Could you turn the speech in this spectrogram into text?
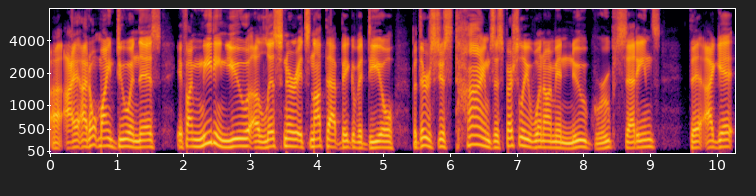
Uh, I, I don't mind doing this. If i'm meeting you a listener it's not that big of a deal but there's just times, especially when I'm in new group settings, that I get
